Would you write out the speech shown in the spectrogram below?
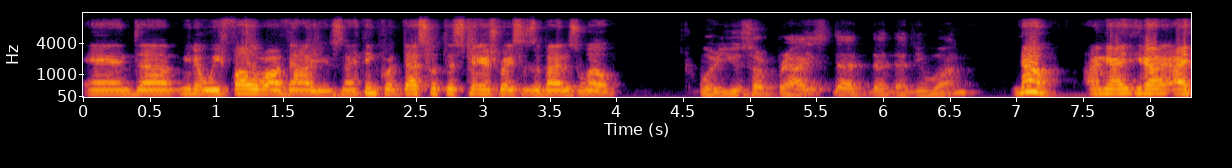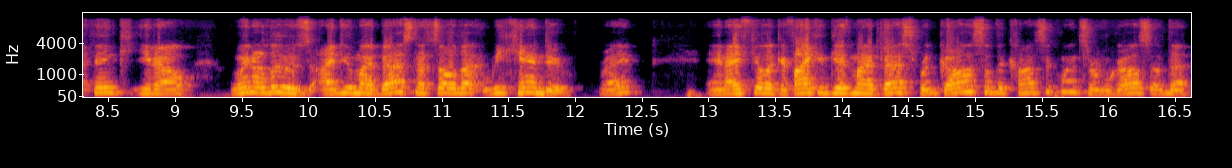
and, um, you know, we follow our values. And I think what that's what this mayor's race is about as well. Were you surprised that, that, that you won? No. I mean, I, you know, I think, you know, win or lose, I do my best. that's all that we can do, right? And I feel like if I could give my best, regardless of the consequence or regardless of the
